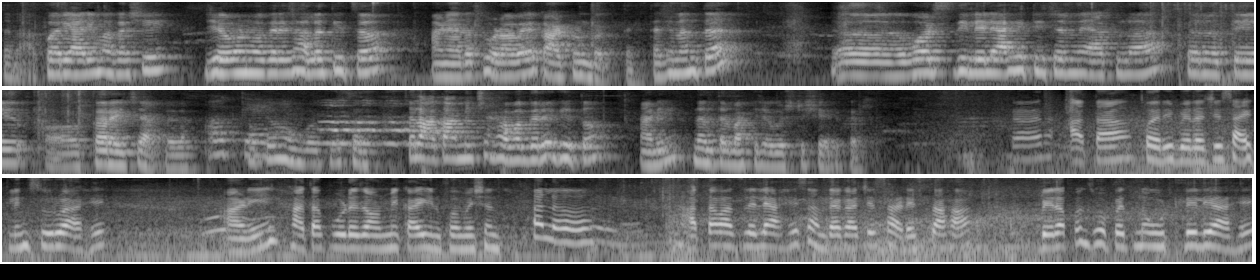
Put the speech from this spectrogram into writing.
चला परी आली मगाशी जेवण वगैरे झालं तिचं आणि आता थोडा वेळ कार्टून बघते. त्याच्यानंतर वर्ड्स दिलेले आहे टीचरने आपला तर ते करायचे आपल्याला. ओके ओके होमवर्क चला. चला आता आम्ही चहा वगैरे घेतो आणि नंतर बाकीच्या गोष्टी शेअर कर तर आता परिबेलाची सायकलिंग सुरू आहे. आणि आता पुढे जाऊन मी काही इन्फॉर्मेशन हॅलो आता वाजलेले आहे संध्याकाळचे साडेसहा. बेला पण झोपेतनं उठलेली आहे.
